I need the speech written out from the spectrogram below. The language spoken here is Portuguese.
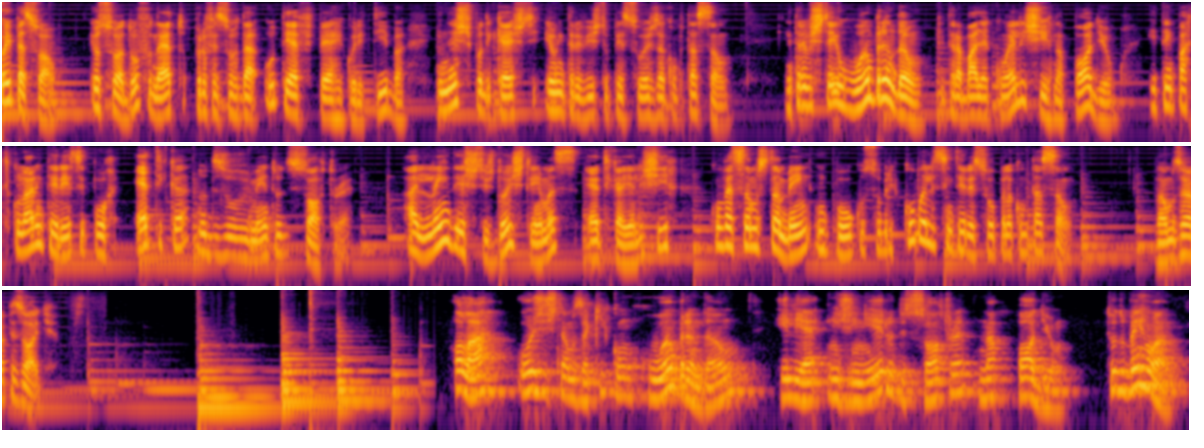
Oi, pessoal. Eu sou Adolfo Neto, professor da UTFPR Curitiba, e neste podcast eu entrevisto pessoas da computação. Entrevistei o Juan Brandão, que trabalha com Elixir na Podium e tem particular interesse por ética no desenvolvimento de software. Além destes dois temas, ética e Elixir, conversamos também um pouco sobre como ele se interessou pela computação. Vamos ao episódio. Olá, hoje estamos aqui com Juan Brandão. Ele é engenheiro de software na Podium. Tudo bem, Juan?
